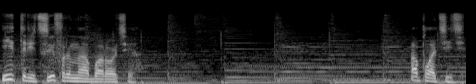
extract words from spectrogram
И три цифры на обороте. Оплатить.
